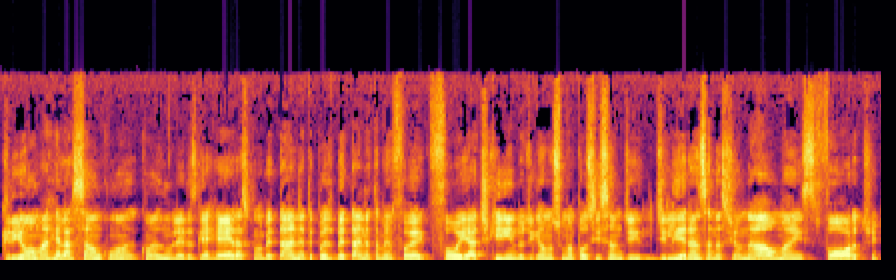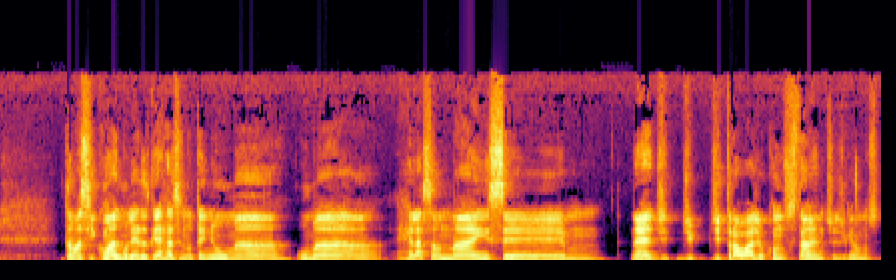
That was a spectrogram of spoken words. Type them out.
criou uma relação com, com as mulheres guerreiras, com a Betânia. Depois, a Betânia também foi, foi adquirindo, digamos, uma posição de, de liderança nacional mais forte. Então, assim, com as mulheres guerreiras eu não tenho uma, uma relação mais, é, né, de, de, de, trabalho constante, digamos.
